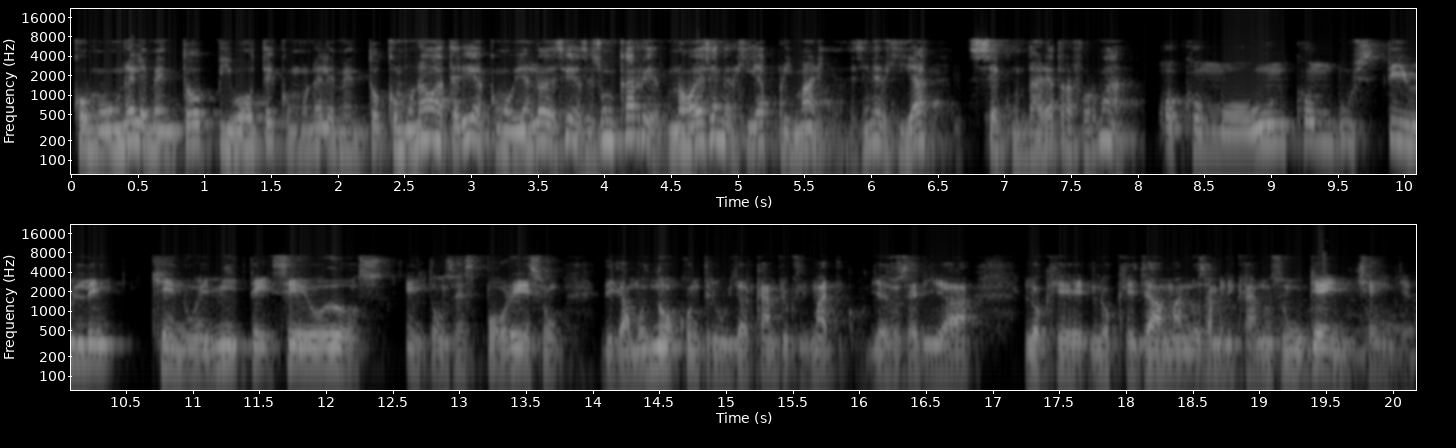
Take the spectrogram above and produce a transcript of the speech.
como un elemento pivote, como un elemento, como una batería, como bien lo decías, es un carrier, no es energía primaria, es energía secundaria transformada. O como un combustible que no emite CO2, entonces por eso, digamos, no contribuye al cambio climático. Y eso sería lo que, lo que llaman los americanos un game changer.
